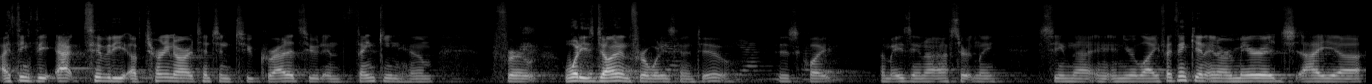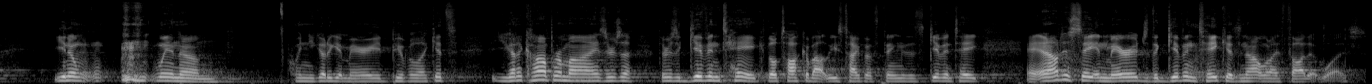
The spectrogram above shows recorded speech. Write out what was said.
I think, the activity of turning our attention to gratitude and thanking Him for what He's done and for what He's going to do is quite amazing. I've certainly seen that in, in your life. I think in, in our marriage, I, uh, you know, when, um, when you go to get married, people are like, it's, you got to compromise. There's a, there's a give and take. They'll talk about these type of things. It's give and take. And, I'll just say in marriage, the give and take is not what I thought it was.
